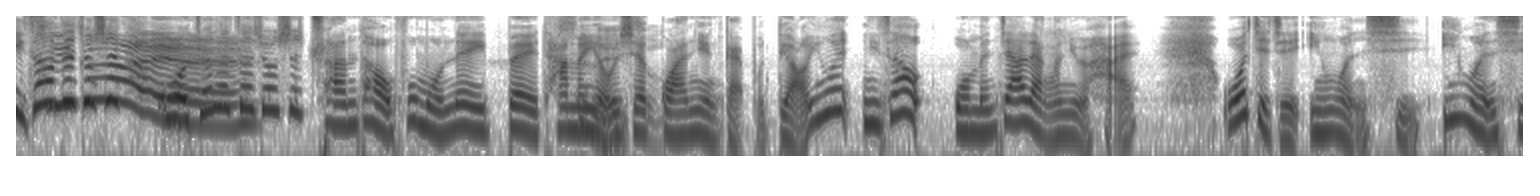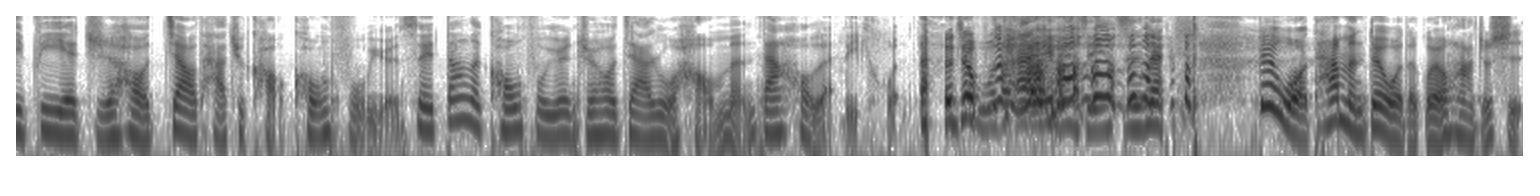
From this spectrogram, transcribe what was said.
你知道，这就是我觉得这就是传统父母那一辈，他们有一些观念改不掉。因为你知道，我们家两个女孩，我姐姐英文系，英文系毕业之后叫她去考空服员，所以当了空服员之后嫁入豪门，但后来离婚，就不在预期之内。对我，他们对我的规划就是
